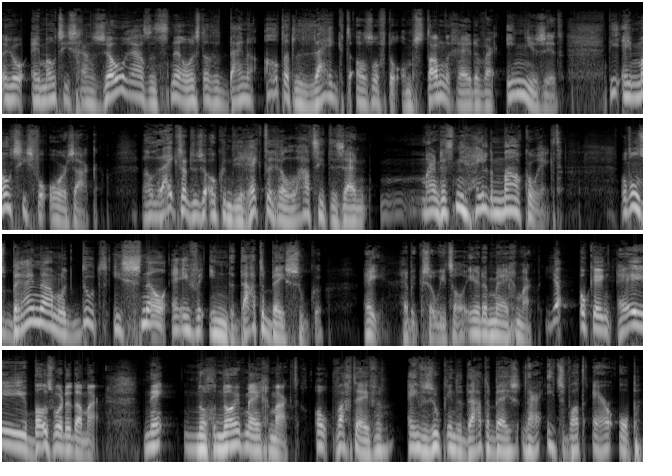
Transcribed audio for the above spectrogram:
joh, emoties gaan zo razendsnel is dat het bijna altijd lijkt alsof de omstandigheden waarin je zit, die emoties veroorzaken. Dan lijkt er dus ook een directe relatie te zijn, maar dat is niet helemaal correct. Wat ons brein namelijk doet, is snel even in de database zoeken. hey, heb ik zoiets al eerder meegemaakt? Ja, oké. hey, boos worden dan maar. Nee, nog nooit meegemaakt. Oh, wacht even. Even zoeken in de database naar iets wat erop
